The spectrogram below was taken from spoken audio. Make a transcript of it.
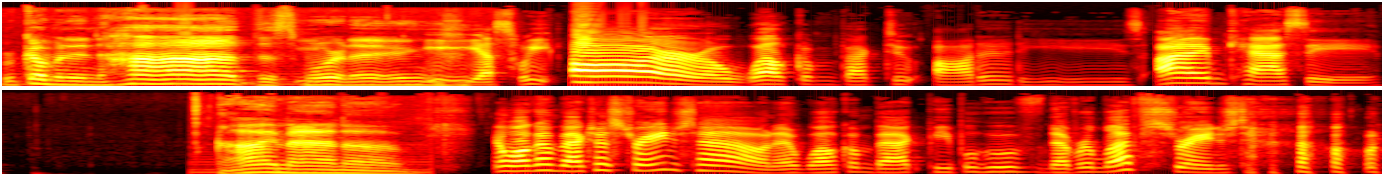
we're coming in hot this morning. Yes, we are. Welcome back to Oddities. I'm Cassie. I'm Anna. And welcome back to Strangetown. And welcome back, people who've never left Strangetown.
